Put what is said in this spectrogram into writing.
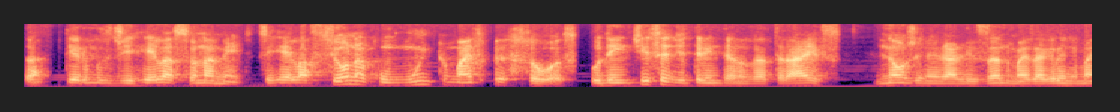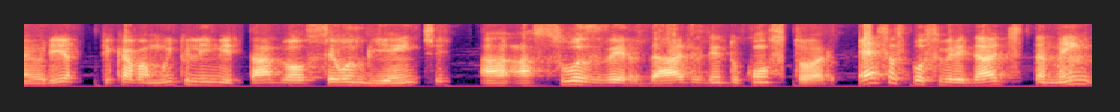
tá? Em termos de relacionamento, se relaciona com muito mais pessoas. O dentista de 30 anos atrás, não generalizando, mas a grande maioria, ficava muito limitado ao seu ambiente as suas verdades dentro do consultório. Essas possibilidades também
